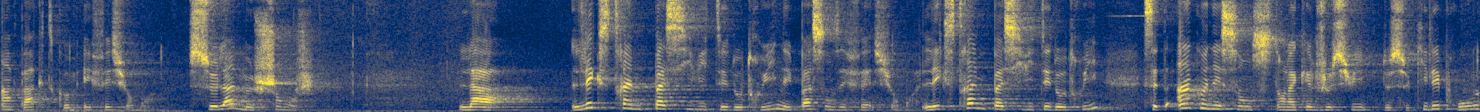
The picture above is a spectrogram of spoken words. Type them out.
impact, comme effet sur moi? Cela me change l'extrême passivité d'autrui n'est pas sans effet sur moi. L'extrême passivité d'autrui, cette inconnaissance dans laquelle je suis de ce qu'il éprouve,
